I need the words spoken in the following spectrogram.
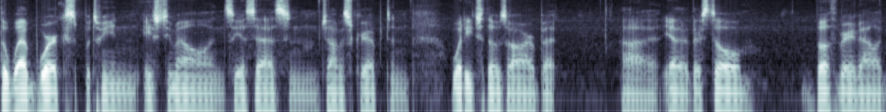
the web works between HTML and CSS and JavaScript and what each of those are. But uh, yeah, they're, they're still both very valid.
